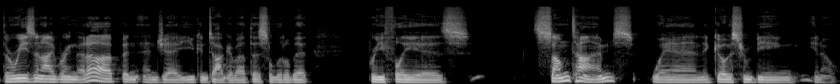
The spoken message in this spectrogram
the reason I bring that up, and, and Jay, you can talk about this a little bit briefly, is sometimes when it goes from being, you know,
